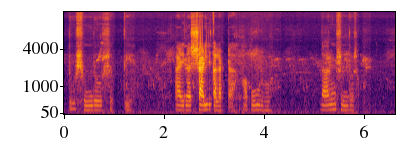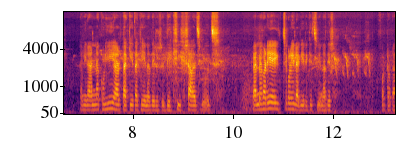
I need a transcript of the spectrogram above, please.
এত সুন্দর সত্যি। আর এনার শাড়ির কালারটা অপূর্ব। দারুণ সুন্দর। আমি রান্না করি আর তাকিয়ে তাকিয়ে এনাদের দেখি সাজগোজ রান্নাঘরে ইচ্ছে করেই লাগিয়ে রেখেছি এনাদের ফটোটা।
